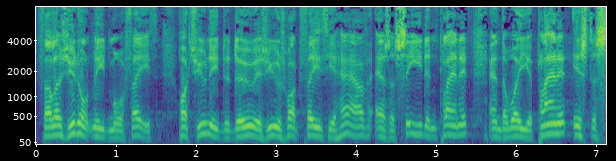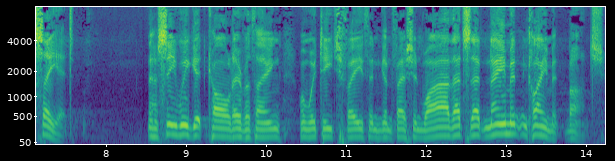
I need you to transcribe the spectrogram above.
Fellas, you don't need more faith. What you need to do is use what faith you have as a seed and plant it, and the way you plant it is to say it. Now see, we get called everything when we teach faith and confession. Why? That's that name it and claim it bunch.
